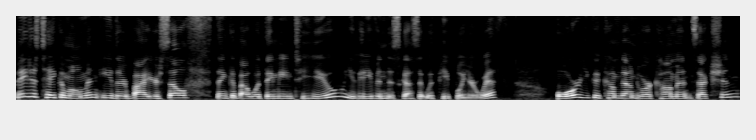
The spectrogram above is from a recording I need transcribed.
maybe just take a moment, either by yourself, think about what they mean to you. You could even discuss it with people you're with. Or you could come down to our comment section,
